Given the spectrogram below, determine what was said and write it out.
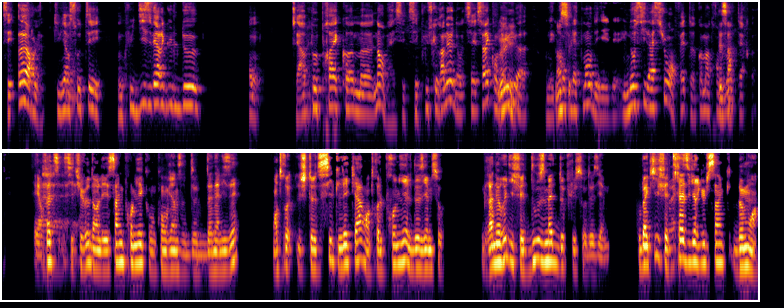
c'est Earl qui vient Ouais. sauter. Donc lui, 10,2. Bon, c'est à peu près comme. euh, non, bah, c'est plus que. Donc c'est vrai qu'on a oui. eu. euh, on est Non, c'est complètement des, des- une oscillation, en fait, comme un tremblement de terre. quoi. Et en fait, Euh, si tu veux, dans les cinq premiers qu'on vient d'analyser, entre, je te cite l'écart entre le premier et le deuxième saut. Granerud, il fait 12 mètres de plus au deuxième. Koubaki, il fait ouais, 13,5 de moins.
